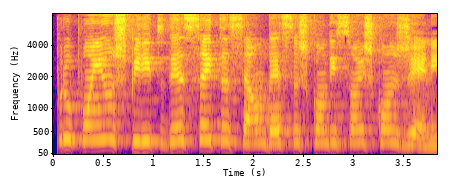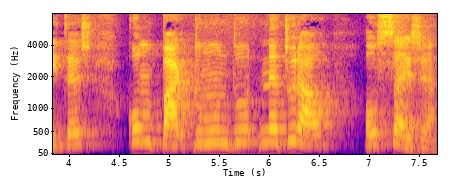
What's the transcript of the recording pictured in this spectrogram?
propõe um espírito de aceitação dessas condições congénitas como parte do mundo natural. Ou seja,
